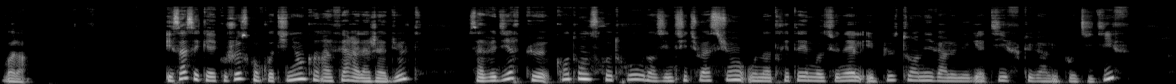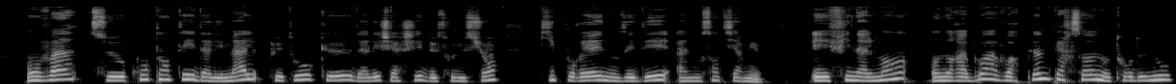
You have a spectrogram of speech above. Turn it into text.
Voilà. Et ça, c'est quelque chose qu'on continue encore à faire à l'âge adulte. Ça veut dire que quand on se retrouve dans une situation où notre état émotionnel est plus tourné vers le négatif que vers le positif, on va se contenter d'aller mal plutôt que d'aller chercher des solutions qui pourraient nous aider à nous sentir mieux. Et finalement, on aura beau avoir plein de personnes autour de nous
